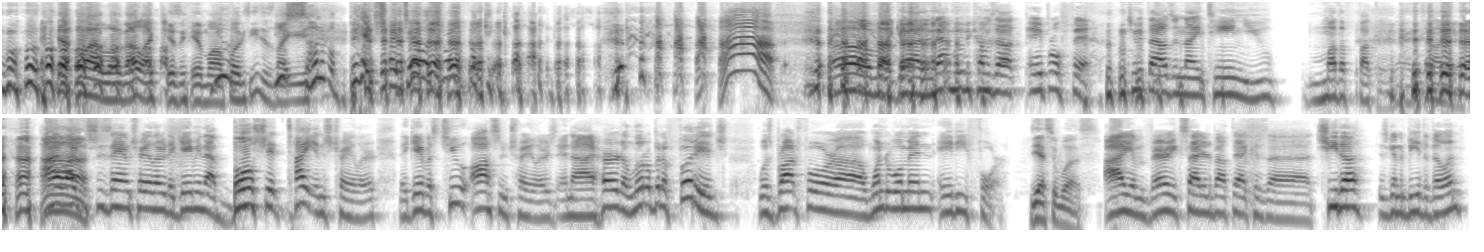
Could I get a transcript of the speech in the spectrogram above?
oh, I love it. I like pissing him off, You- folks. He just you like son of a bitch! I tell you, swear to fucking god. oh my god! And that movie comes out April fifth, two thousand nineteen. You motherfucker! I'm telling you. I like the Shazam trailer. They gave me that bullshit Titans trailer. They gave us two awesome trailers, and I heard a little bit of footage was brought for uh, Wonder Woman eighty four. Yes, it was. I am very excited about that because uh, Cheetah is going to be the villain.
